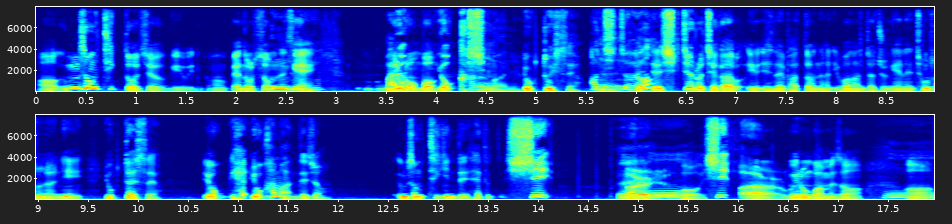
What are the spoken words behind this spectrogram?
어 음성 틱도 저기 어, 빼놓을 수 없는 게 음성이요? 말로 욕, 뭐 욕하는 거 아니에요? 욕도 있어요. 아 진짜요? 네, 실제로 제가 예전에 봤던 한 입원 환자 중에는 청소년이 욕도 했어요. 욕 해- 욕하면 안 되죠. 음성 틱인데 해도 씨 네. 얼, 뭐, 씨, 얼, 뭐 이런 거 하면서, 어,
